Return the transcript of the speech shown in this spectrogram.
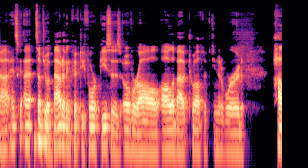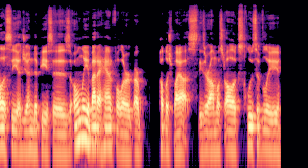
uh, it's uh, it's up to about I think 54 pieces overall, all about 12 to 1500 word policy agenda pieces. Only about a handful are, are published by us. These are almost all exclusively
